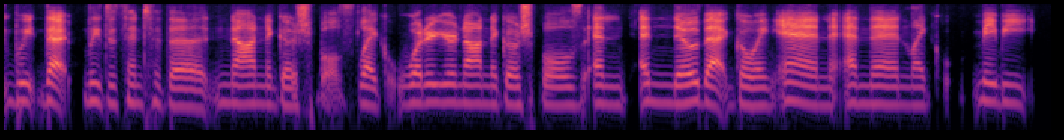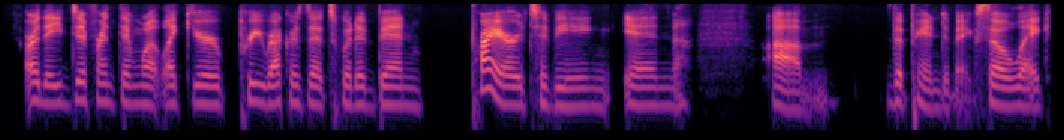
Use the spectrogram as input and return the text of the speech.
we, that leads us into the non-negotiables. Like, what are your non-negotiables, and and know that going in, and then like maybe are they different than what like your prerequisites would have been prior to being in um, the pandemic. So, like,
